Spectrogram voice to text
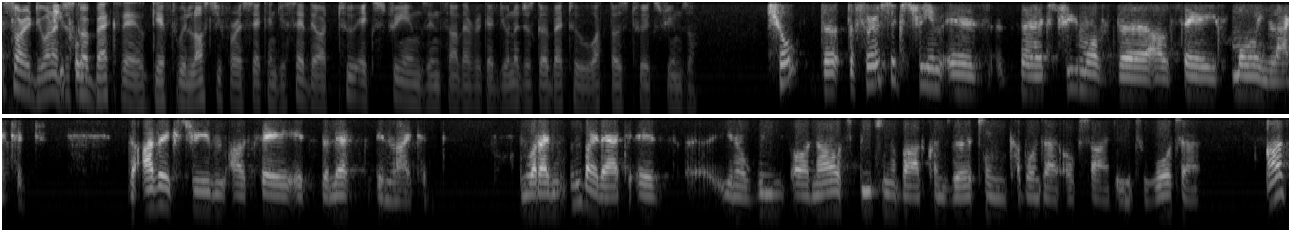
Sorry, do you want to just go back there, Gift? We lost you for a second. You said there are two extremes in South Africa. Do you want to just go back to what those two extremes are? Sure. The the first extreme is the extreme of the I'll say more enlightened. The other extreme I'll say it's the less enlightened. And what I mean by that is, uh, you know, we are now speaking about converting carbon dioxide into water ask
